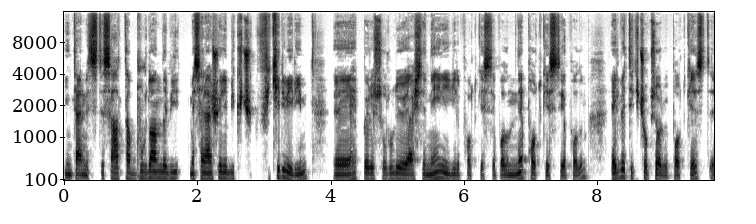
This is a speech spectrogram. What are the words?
internet sitesi. Hatta buradan da bir mesela şöyle bir küçük fikir vereyim. E, hep böyle soruluyor ya işte neyle ilgili podcast yapalım, ne podcast yapalım. Elbette ki çok zor bir podcast. E,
